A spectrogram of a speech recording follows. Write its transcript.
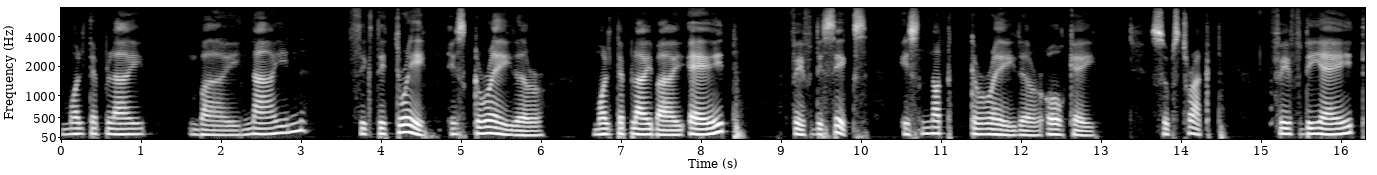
multiplied by 9 63 is greater multiplied by 8 56 is not greater. Okay. Subtract 58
